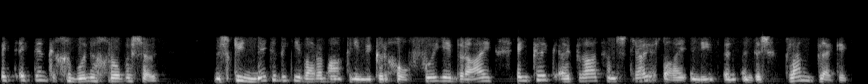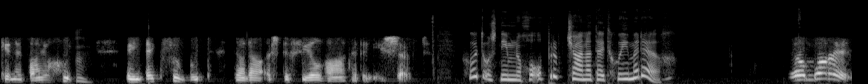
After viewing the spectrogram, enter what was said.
ek ek dink 'n gewone grove sout Miskien net 'n bietjie warm maak in die mikrogolf voor jy braai en kyk, hy praat van struisbaai in die in, in dis klam plek, ek ken dit baie goed. Mm. En ek vermoed dat daar is te veel water in die sout. Goed, ons neem nog 'n oproep Chanat uit goeiemiddag. Ja, môre.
